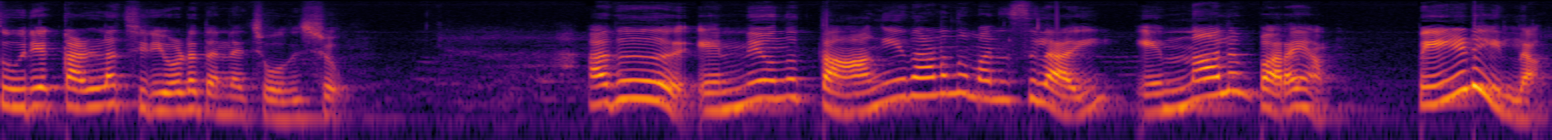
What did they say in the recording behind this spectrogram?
സൂര്യ കള്ളച്ചിരിയോടെ തന്നെ ചോദിച്ചു. അത് എന്നെ ഒന്ന് താങ്ങിയതാണെന്ന് മനസ്സിലായി. എന്നാലും പറയാം പേടിയില്ല.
